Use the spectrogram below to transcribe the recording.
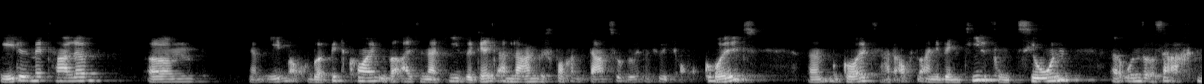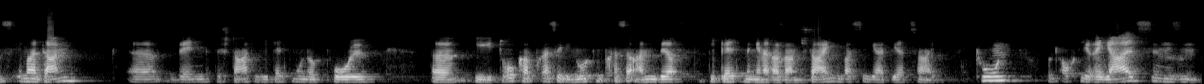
Edelmetalle. Ähm, wir haben eben auch über Bitcoin, über alternative Geldanlagen gesprochen. Dazu gehört natürlich auch Gold. Ähm, Gold hat auch so eine Ventilfunktion äh, unseres Erachtens immer dann, äh, wenn das staatliche Geldmonopol äh, die Druckerpresse, die Notenpresse anwirft, die Geldmengen rasant steigen, was sie ja derzeit tun und auch die Realzinsen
